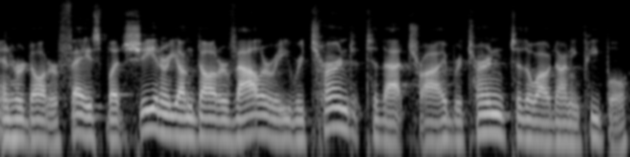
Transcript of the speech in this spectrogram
and her daughter faced. But she and her young daughter Valerie returned to that tribe, returned to the Waodani people.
